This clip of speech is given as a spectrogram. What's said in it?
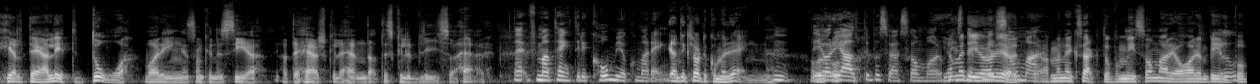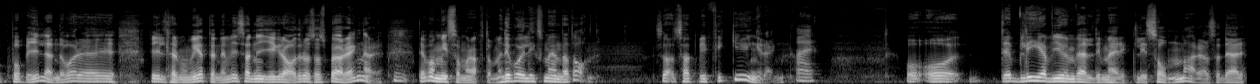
Helt ärligt, då var det ingen som kunde se att det här skulle hända, att det skulle bli så här. Nej, för man tänkte det kommer ju att komma regn. Ja, det är klart det kommer regn. Det gör det ju alltid på svensk sommar. Ja men det gör det midsommar. Ja men exakt. Och på midsommar, jag har en bild på, på bilen. Då var det biltermometern. Den visar 9 grader och så spöregnade det. Mm. Det var midsommarafton. Men det var ju liksom enda dagen. Så, så att vi fick ju ingen regn. Nej. Och, och det blev ju en väldigt märklig sommar. Alltså där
